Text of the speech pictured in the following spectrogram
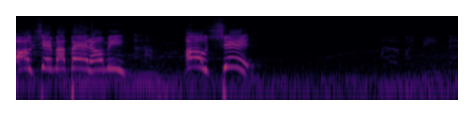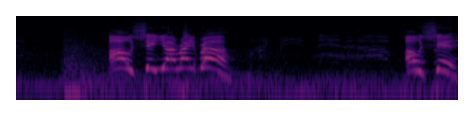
Oh shit, my bad, homie. Oh shit. Oh shit, you alright, bro? Oh shit.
